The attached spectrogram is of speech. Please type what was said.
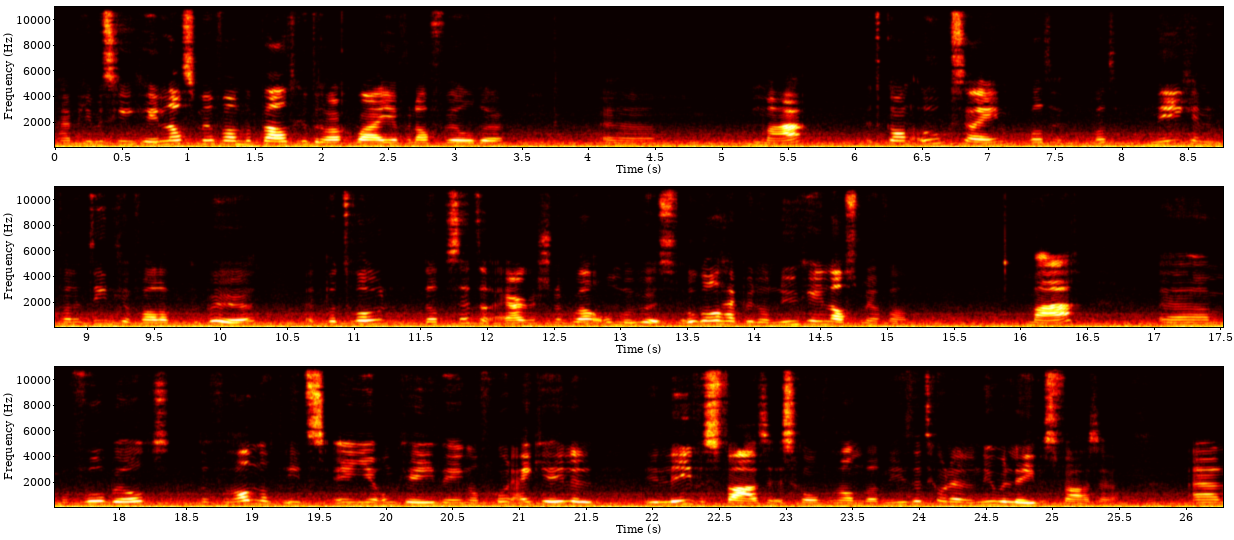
Heb je misschien geen last meer van bepaald gedrag waar je vanaf wilde. Um, maar het kan ook zijn, wat, wat 9 van de 10 gevallen gebeurt, het patroon dat zit er ergens nog wel onbewust. Ook al heb je er nu geen last meer van. Maar um, bijvoorbeeld, er verandert iets in je omgeving of gewoon eigenlijk je hele je levensfase is gewoon veranderd. Je zit gewoon in een nieuwe levensfase. En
